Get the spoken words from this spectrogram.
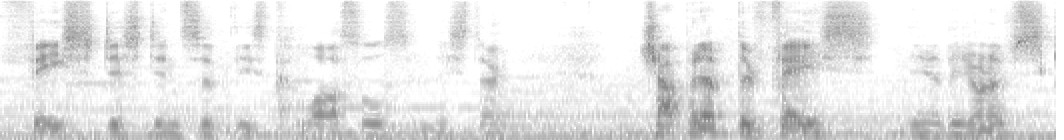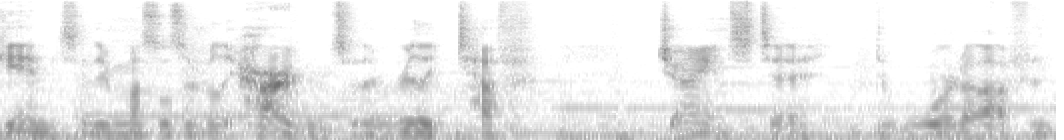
face distance of these colossals and they start chopping up their face. You know, they don't have skin, so their muscles are really hardened, so they're really tough giants to, to ward off. And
